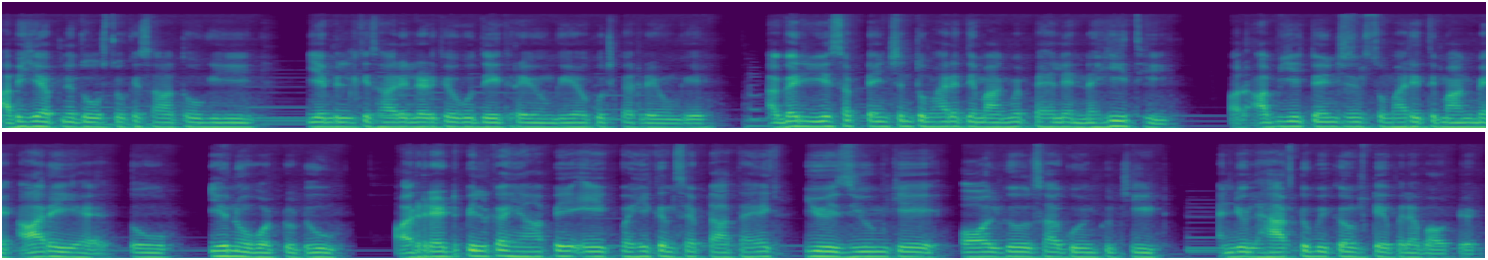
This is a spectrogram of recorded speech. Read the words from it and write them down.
अभी ये अपने दोस्तों के साथ होगी? ये मिल के सारे लड़के को देख रहे होंगे या कुछ कर रहे होंगे? अगर ये सब टेंशन तुम्हारे दिमाग में पहले नहीं थी और अब ये टेंशन तुम्हारे दिमाग में आ रही है तो you know what to do और रेड पिल का यहाँ पे एक वही कंसेप्ट आता है यू एज्यूम के all girls are going to cheat and you'll have to be comfortable about it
